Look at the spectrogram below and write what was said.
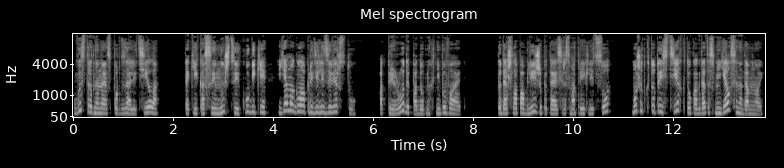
выстраданное в спортзале тело. Такие косые мышцы и кубики я могла определить за версту. От природы подобных не бывает. Подошла поближе, пытаясь рассмотреть лицо. Может, кто-то из тех, кто когда-то смеялся надо мной?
